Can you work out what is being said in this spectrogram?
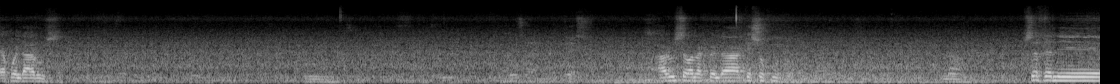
ya kwenda Arusha. Arusha. Arusha wanakwenda kesho kutwa. Naam. Shekhe ni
